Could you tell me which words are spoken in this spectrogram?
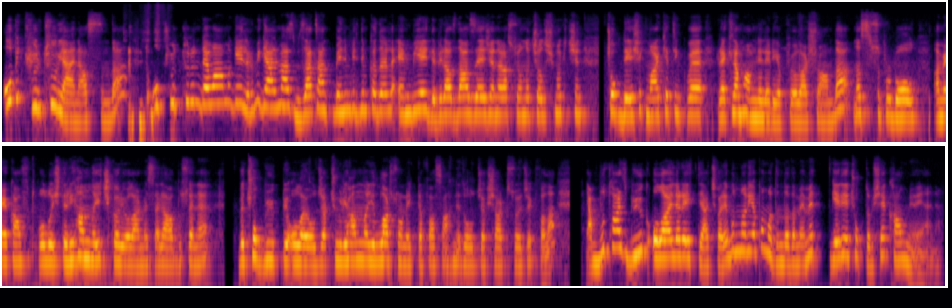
O bir kültür yani aslında. O kültürün devamı gelir mi gelmez mi? Zaten benim bildiğim kadarıyla NBA'de biraz daha Z jenerasyonla çalışmak için çok değişik marketing ve reklam hamleleri yapıyorlar şu anda. Nasıl Super Bowl, Amerikan futbolu işte Rihanna'yı çıkarıyorlar mesela bu sene. Ve çok büyük bir olay olacak. Çünkü Rihanna yıllar sonra ilk defa sahnede olacak, şarkı söyleyecek falan. Yani bu tarz büyük olaylara ihtiyaç var. E bunları yapamadığında da Mehmet geriye çok da bir şey kalmıyor yani.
